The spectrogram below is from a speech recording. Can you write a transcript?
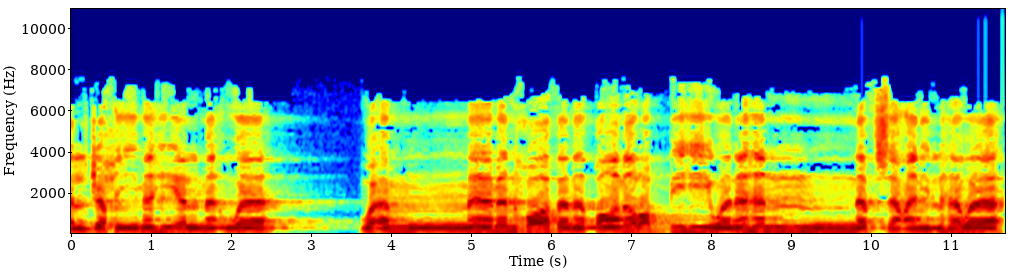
الْجَحِيمَ هِيَ الْمَأْوَىٰ. وَأَمَّا مَنْ خَافَ مَقَامَ رَبِّهِ وَنَهَى النَّفْسَ عَنِ الْهَوَىٰ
